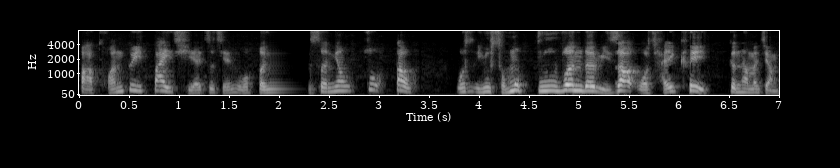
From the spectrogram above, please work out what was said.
把团队带起来之前，我本身要做到，我有什么部分的 result，我才可以跟他们讲，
